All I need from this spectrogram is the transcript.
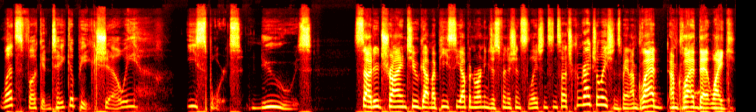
Let's fucking take a peek, shall we? Esports news. So, Sadu trying to got my PC up and running, just finished installations and such. Congratulations, man. I'm glad I'm glad that like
